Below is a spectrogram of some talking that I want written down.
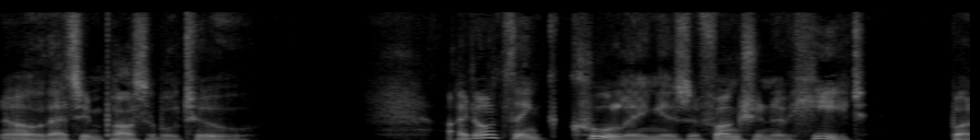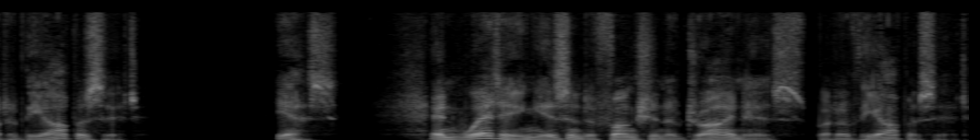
No, that's impossible, too. I don't think cooling is a function of heat, but of the opposite. Yes, and wetting isn't a function of dryness, but of the opposite.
